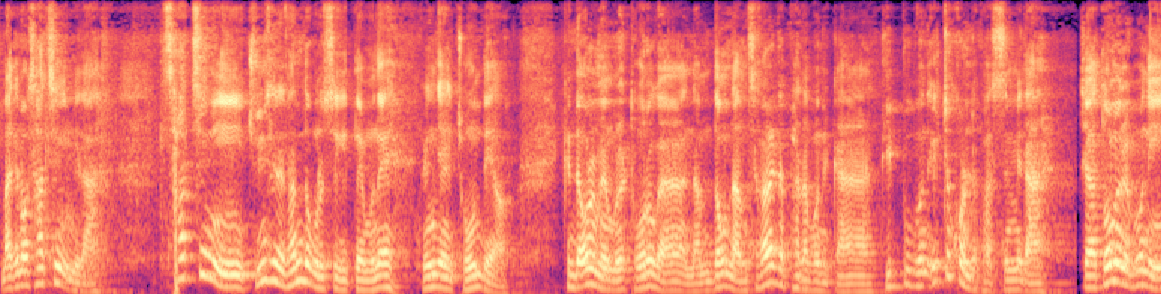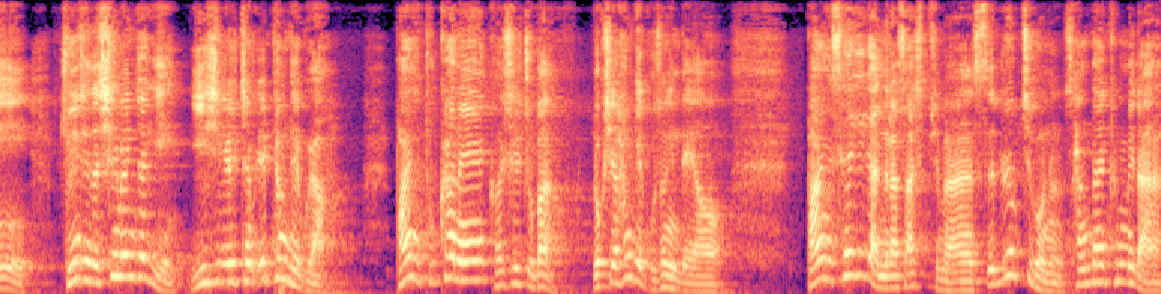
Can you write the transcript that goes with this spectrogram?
마지막 4층입니다. 4층이 주인세대 단독으로 쓰기 때문에 굉장히 좋은데요. 근데 오늘 매물 도로가 남동 남서간을 접하다 보니까 뒷부분 일조권을 접했습니다. 제가 도면을 보니 주인세대 실면적이 21.1평 되고요. 방이 두 칸에 거실 주방, 욕실 한 개 구성인데요. 방이 3개가 아니라서 아쉽지만 쓰리룸 치고는 상당히 큽니다.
